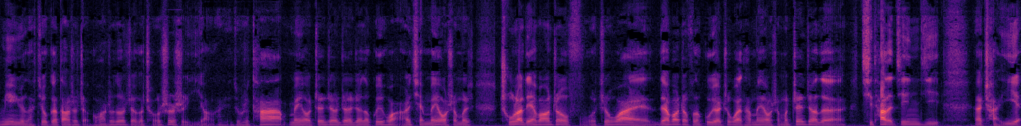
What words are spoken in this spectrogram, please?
命运呢，就跟当时整个华盛顿这个城市是一样的，也就是它没有真正认真的规划，而且没有什么除了联邦政府之外，联邦政府的雇员之外，它没有什么真正的其他的经济呃产业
